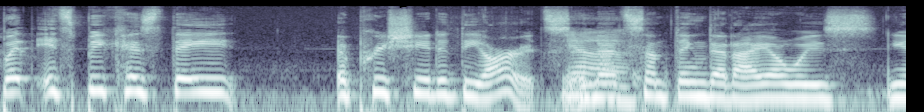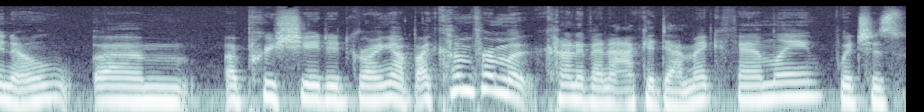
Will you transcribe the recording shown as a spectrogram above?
but it's because they appreciated the arts Yeah. and that's something that i always you know um, appreciated growing up i come from a kind of an academic family which is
